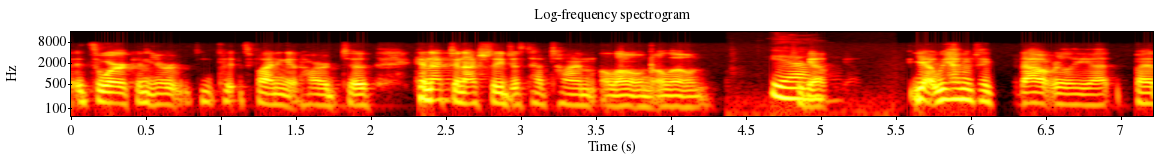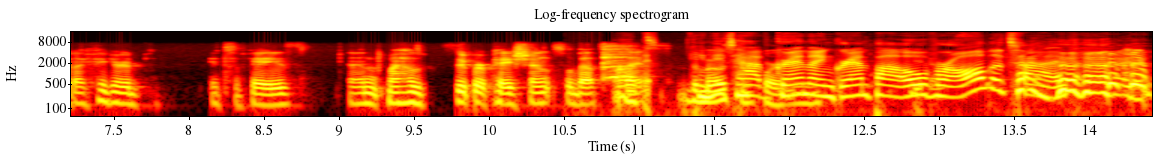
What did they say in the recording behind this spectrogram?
it's work and you're it's finding it hard to connect and actually just have time alone alone Yeah. together yeah we haven't figured it out really yet but i figured it's a phase and my husband's super patient so that's nice The you need most to have important. grandma and grandpa over all the time.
